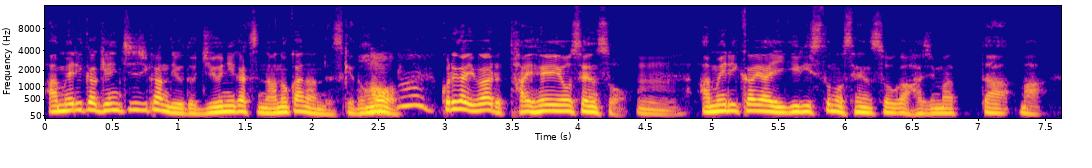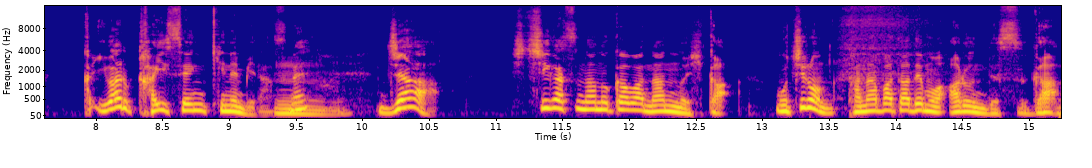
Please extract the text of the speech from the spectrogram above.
アメリカ現地時間でいうと12月7日なんですけども、これがいわゆる太平洋戦争、うん。アメリカやイギリスとの戦争が始まった、まあ、いわゆる開戦記念日なんですね。うん。じゃあ7月7日は何の日か。もちろん七夕でもあるんですが、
